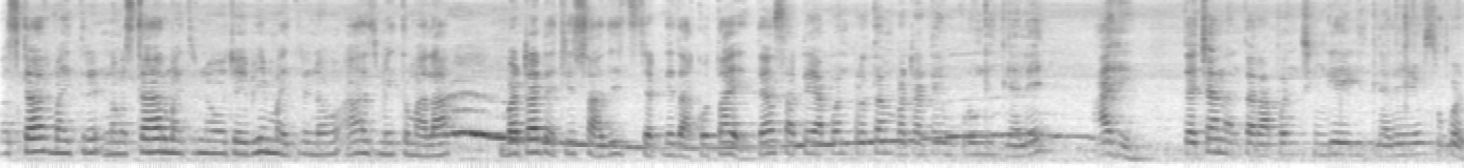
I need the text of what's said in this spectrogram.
नमस्कार मैत्री नमस्कार मैत्रिणो जय भीम मैत्रिणो आज मी तुम्हाला बटाट्याची साधी चटणी दाखवत आहे त्यासाठी आपण प्रथम बटाटे उकडून घेतलेले आहे. त्याच्यानंतर आपण झिंगे घेतलेले सुकट.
